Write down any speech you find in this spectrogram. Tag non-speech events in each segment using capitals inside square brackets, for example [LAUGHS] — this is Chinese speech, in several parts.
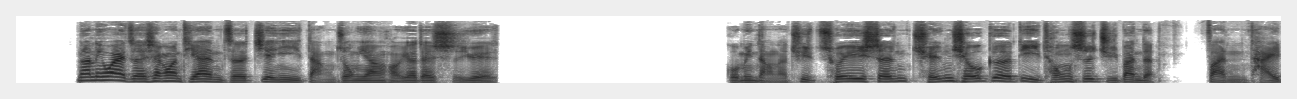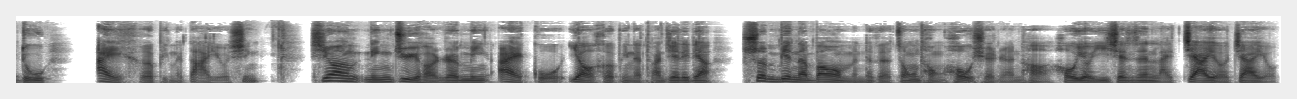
那另外一则相关提案则建议党中央哈要在十月，国民党呢去催生全球各地同时举办的反台独爱和平的大游行，希望凝聚哈人民爱国要和平的团结力量，顺便呢帮我们那个总统候选人哈侯友谊先生来加油加油。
